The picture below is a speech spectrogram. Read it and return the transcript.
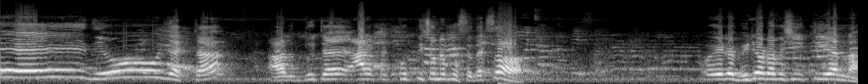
এই যে ওই একটা আর দুইটা আর একটা খুব পিছনে পড়ছে দেখছ? ওই এটা ভিডিওটা বেশি ক্লিয়ার না।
